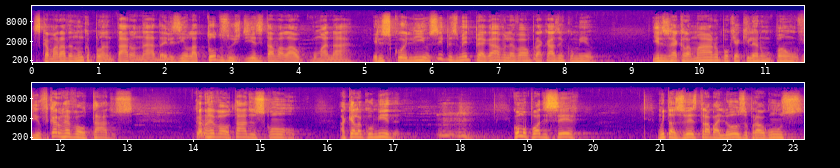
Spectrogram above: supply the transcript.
Os camaradas nunca plantaram nada, eles iam lá todos os dias e estava lá o, o maná. Eles escolhiam, simplesmente pegavam, levavam para casa e comiam. E eles reclamaram porque aquilo era um pão vil. Ficaram revoltados. Ficaram revoltados com aquela comida. Como pode ser, muitas vezes, trabalhoso para alguns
